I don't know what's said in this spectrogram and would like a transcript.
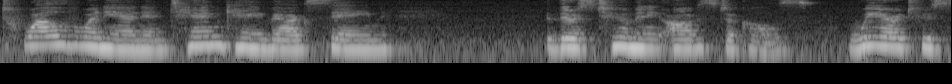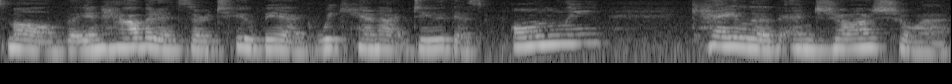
Twelve went in and ten came back saying, there's too many obstacles. We are too small. The inhabitants are too big. We cannot do this. Only Caleb and Joshua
